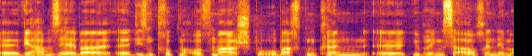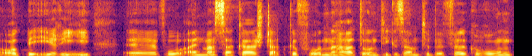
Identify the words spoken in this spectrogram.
Äh, wir haben selber äh, diesen Truppenaufmarsch beobachten können, äh, übrigens auch in dem Ort Be'eri, wo ein Massaker stattgefunden hat und die gesamte Bevölkerung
